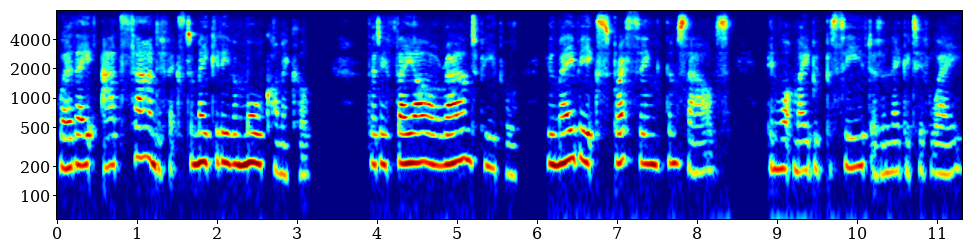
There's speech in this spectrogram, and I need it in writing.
where they add sound effects to make it even more comical that if they are around people who may be expressing themselves in what may be perceived as a negative way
